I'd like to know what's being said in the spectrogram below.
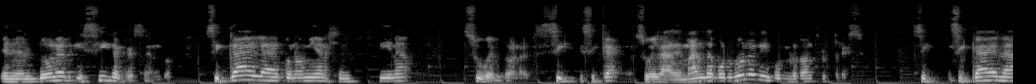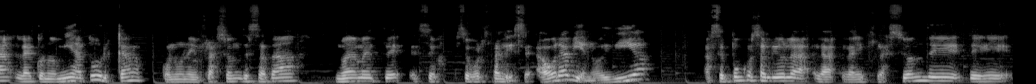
en el dólar y siga creciendo. Si cae la economía argentina, sube el dólar. Si, cae, sube la demanda por dólar y por lo tanto el precio. Si, si cae la, la, economía turca con una inflación desatada, nuevamente se, fortalece. Ahora bien, hoy día, hace poco salió la, la, la inflación de, de,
